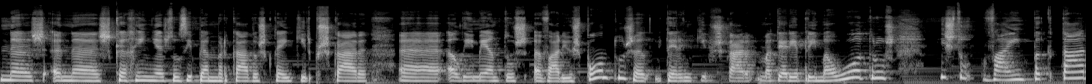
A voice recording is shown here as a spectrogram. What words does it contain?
nas, nas carrinhas dos hipermercados que têm que ir buscar uh, alimentos a vários pontos, a, terem que ir buscar matéria-prima a outros. Isto vai impactar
